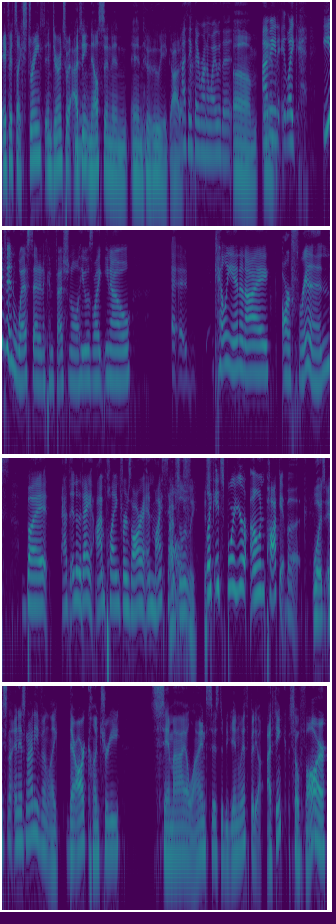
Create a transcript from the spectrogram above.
If it's like strength, endurance, I Mhm. think Nelson and and Huhui got it. I think they run away with it. Um, I mean, it, like even Wes said in a confessional, he was like, you know, uh, Kellyanne and I are friends, but at the end of the day, I'm playing for Zara and myself. absolutely. It's, like it's for your own pocketbook. well, it's it's not, and it's not even like there are country semi alliances to begin with, but I think so far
